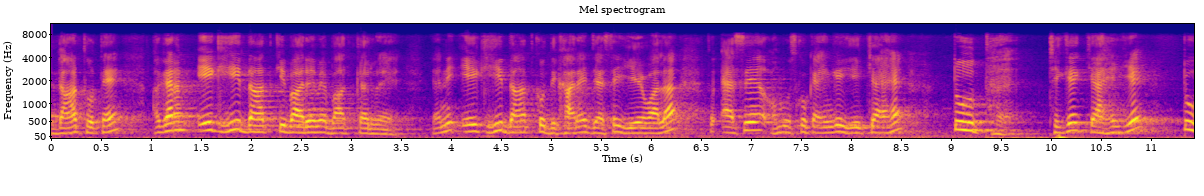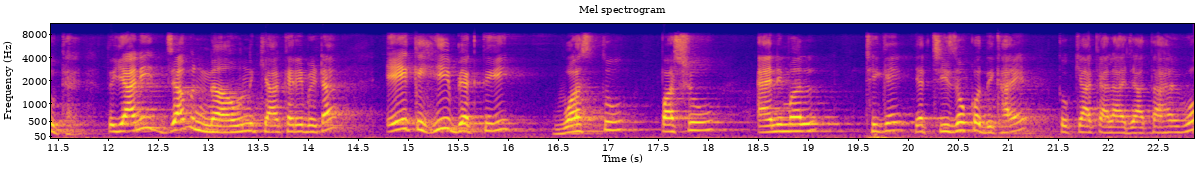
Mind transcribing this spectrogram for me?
दांत होते हैं। अगर हम एक ही दांत के बारे में बात कर रहे हैं, यानी एक ही दांत को दिखा रहे हैं, जैसे ये वाला तो ऐसे हम उसको कहेंगे, ये क्या है? टूथ है, ठीक है? क्या है ये? टूथ है। तो यानी जब नाउन क्या करे बेटा? एक ही व्यक्ति, वस्तु, पशु एनिमल ठीक है, या चीज़ों को दिखाए तो क्या कहलाया जाता है वो?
